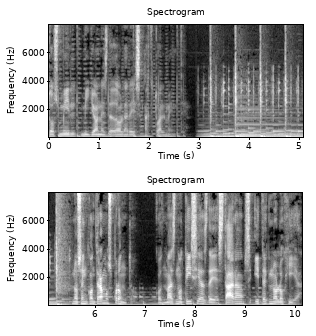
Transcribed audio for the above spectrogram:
2.000 millones de dólares actualmente. Nos encontramos pronto con más noticias de startups y tecnología.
